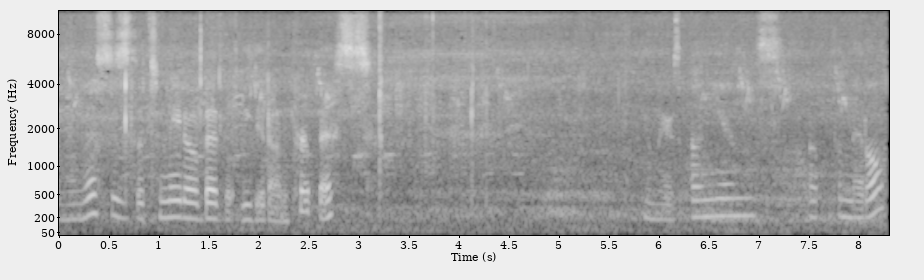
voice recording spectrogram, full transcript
And then this is the tomato bed that we did on purpose. There's onions up the middle.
